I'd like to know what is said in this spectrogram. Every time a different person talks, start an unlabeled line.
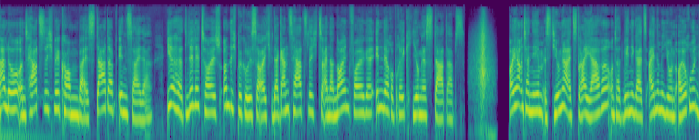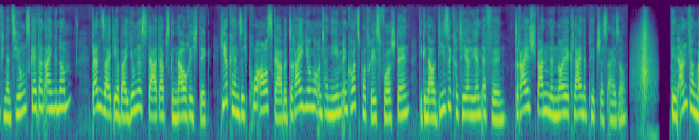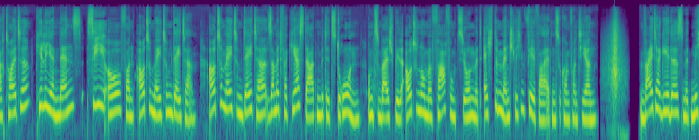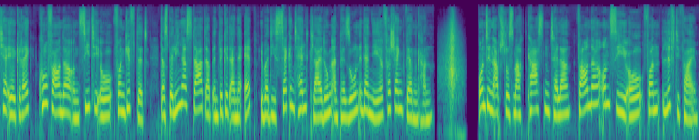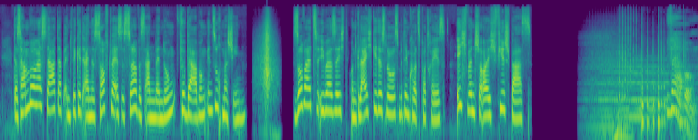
Hallo und herzlich willkommen bei Startup Insider. Ihr hört Lille Teusch und ich begrüße euch wieder ganz herzlich zu einer neuen Folge in der Rubrik Junge Startups. Euer Unternehmen ist jünger als drei Jahre und hat weniger als eine Million Euro in Finanzierungsgeldern eingenommen? Dann seid ihr bei Junge Startups genau richtig. Hier können sich pro Ausgabe drei junge Unternehmen in Kurzporträts vorstellen, die genau diese Kriterien erfüllen. Drei spannende neue kleine Pitches also. Den Anfang macht heute Killian Lenz, CEO von Automatum Data. Automatum Data sammelt Verkehrsdaten mittels Drohnen, um zum Beispiel autonome Fahrfunktionen mit echtem menschlichem Fehlverhalten zu konfrontieren. Weiter geht es mit Michael Gregg, Co-Founder und CTO von Gifted. Das Berliner Startup entwickelt eine App, über die Second-Hand-Kleidung an Personen in der Nähe verschenkt werden kann. Und den Abschluss macht Carsten Teller, Founder und CEO von Liftify. Das Hamburger Startup entwickelt eine Software-as-a-Service-Anwendung für Werbung in Suchmaschinen. Soweit zur Übersicht und gleich geht es los mit den Kurzporträts. Ich wünsche euch viel Spaß.
Werbung.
